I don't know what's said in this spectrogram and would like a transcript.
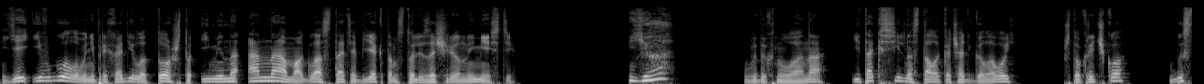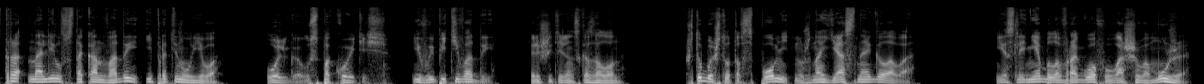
Ей и в голову не приходило то, что именно она могла стать объектом столь изощренной мести. «Я?» — выдохнула она и так сильно стала качать головой, что Кричко быстро налил в стакан воды и протянул его. «Ольга, успокойтесь и выпейте воды», — решительно сказал он. «Чтобы что-то вспомнить, нужна ясная голова. Если не было врагов у вашего мужа,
